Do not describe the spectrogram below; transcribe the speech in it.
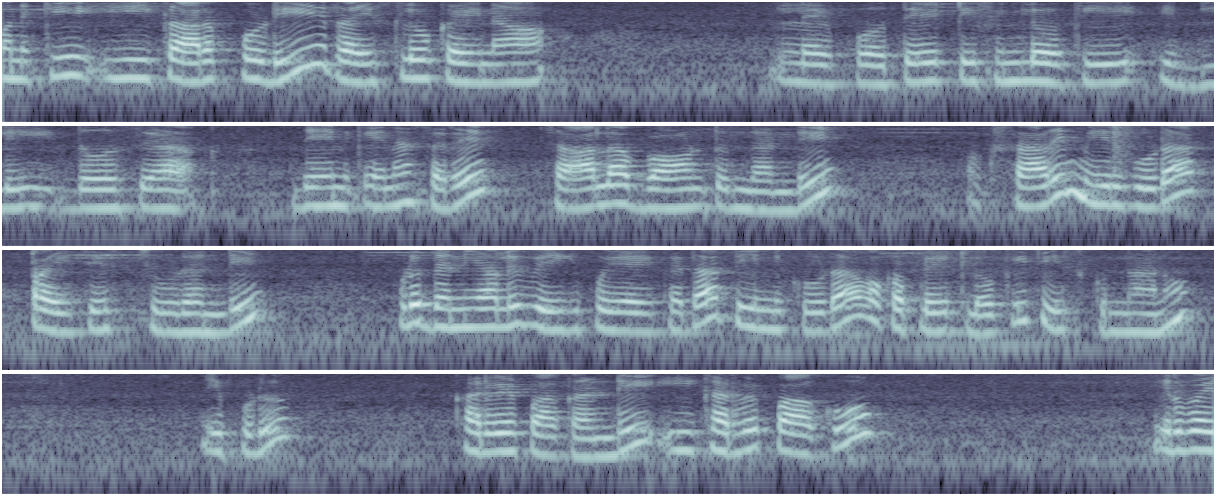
మనకి ఈ కారపొడి రైస్లోకైనా లేకపోతే టిఫిన్లోకి ఇడ్లీ దోశ దేనికైనా సరే చాలా బాగుంటుందండి. ఒకసారి మీరు కూడా ట్రై చేసి చూడండి. ఇప్పుడు ధనియాలు వేగిపోయాయి కదా దీన్ని కూడా ఒక ప్లేట్లోకి తీసుకున్నాను. ఇప్పుడు కరివేపాకు అండి. ఈ కరివేపాకు ఇరవై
